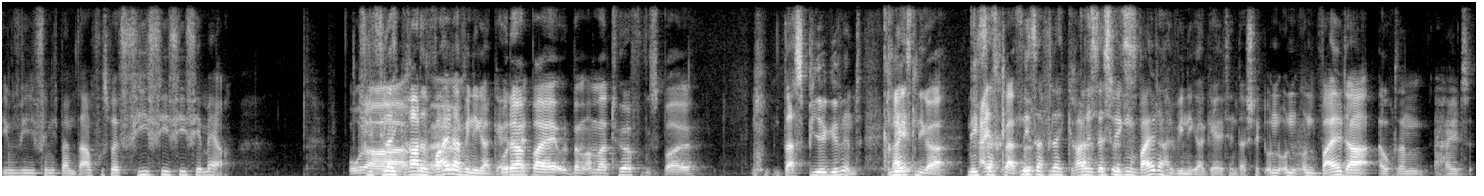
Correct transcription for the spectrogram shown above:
irgendwie, finde ich, beim Damenfußball viel, viel, viel, viel mehr. Oder, vielleicht gerade, weil da weniger Geld Oder bei, beim Amateurfußball. Das Bier gewinnt. Kreisliga. Nächster, Kreisklasse. nächster vielleicht gerade deswegen, es. weil da halt weniger Geld hintersteckt und, und, und weil da auch dann halt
